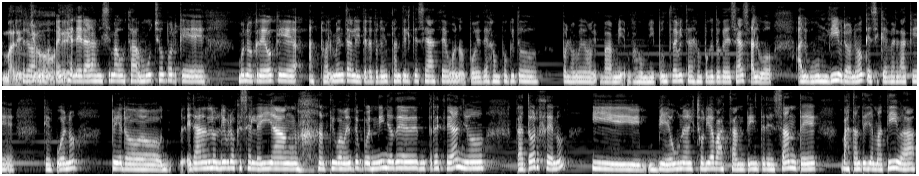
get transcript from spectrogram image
Vale, yo. en eh, general a mí sí me ha gustado mucho porque, bueno, creo que actualmente la literatura infantil que se hace, bueno, pues deja un poquito, por lo menos bajo mi, punto de vista, deja un poquito que desear, salvo algún libro, ¿no? Que sí que es verdad que, que es bueno pero eran los libros que se leían antiguamente pues niños de 13 años, 14, ¿no? Y veo una historia bastante interesante, bastante llamativa,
